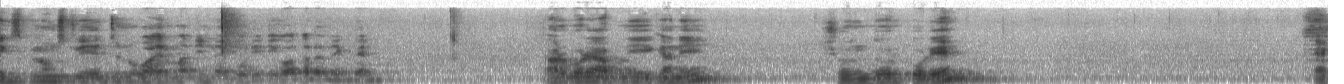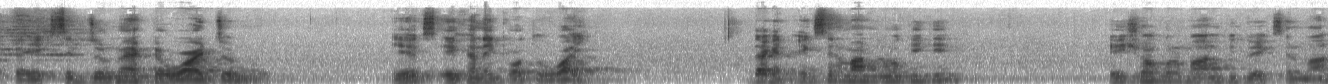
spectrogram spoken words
এক্স বিলংস টু এর জন্য ওয়াই এর মান নির্ণয় করি, এই কথাটা লিখবেন। তারপরে আপনি এখানে সুন্দর করে একটা এক্সের জন্য, একটা ওয়াই এর জন্য। এক্স এখানে কত? ওয়াই দেখেন এক্সের মানগুলো কি কি? এই সকল মান কিন্তু এক্সের মান।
